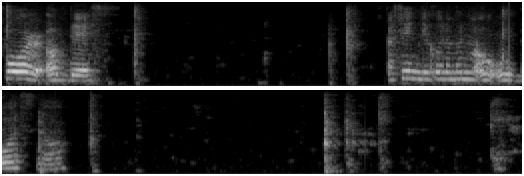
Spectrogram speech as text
four of this. Kasi hindi ko naman mauubos, no? Ayan.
